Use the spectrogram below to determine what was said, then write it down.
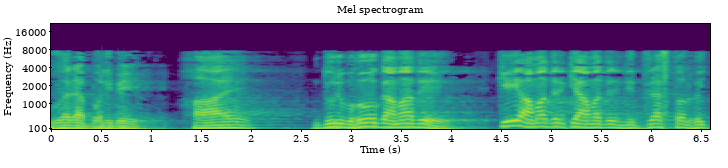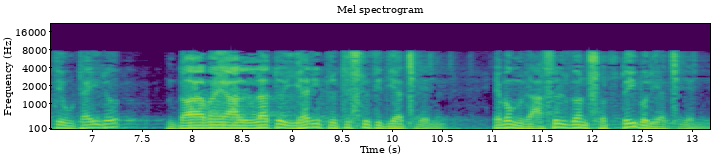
উহারা বলিবে হায় দুর্ভোগ আমাদের। কে আমাদেরকে আমাদের নিদ্রাস্থল হইতে উঠাইল? দয়াময় আল্লাহ তো ইহারই প্রতিশ্রুতি দিয়াছিলেন এবং রাসুলগণ সত্যই বলিয়াছিলেন।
